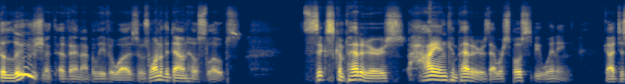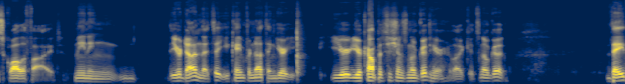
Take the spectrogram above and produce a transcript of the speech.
the luge event, I believe it was. It was one of the downhill slopes. Six competitors, high end competitors that were supposed to be winning, got disqualified, meaning you're done. That's it. You came for nothing. Your your your competition's no good here. Like it's no good. They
